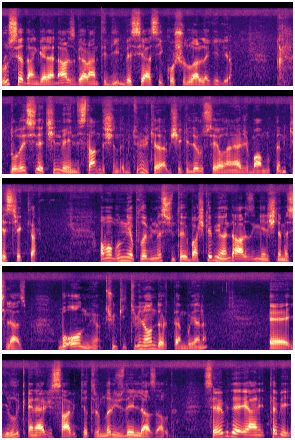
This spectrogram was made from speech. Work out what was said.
Rusya'dan gelen arz garanti değil ve siyasi koşullarla geliyor. Dolayısıyla Çin ve Hindistan dışında bütün ülkeler bir şekilde Rusya'ya olan enerji bağımlılıklarını kesecekler. Ama bunun yapılabilmesi için tabii başka bir yönde arzın genişlemesi lazım. Bu olmuyor. Çünkü 2014'ten bu yana e, yıllık enerji sabit yatırımları %50 azaldı. Sebebi de yani tabii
